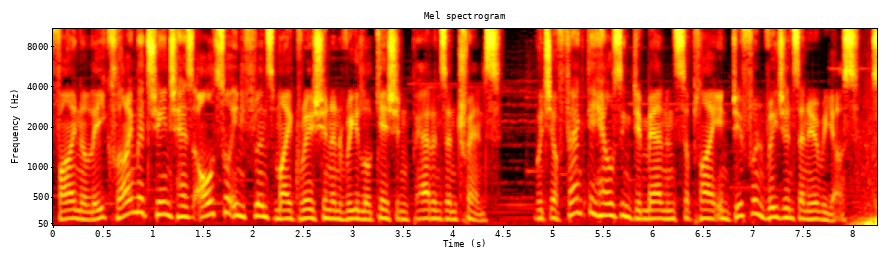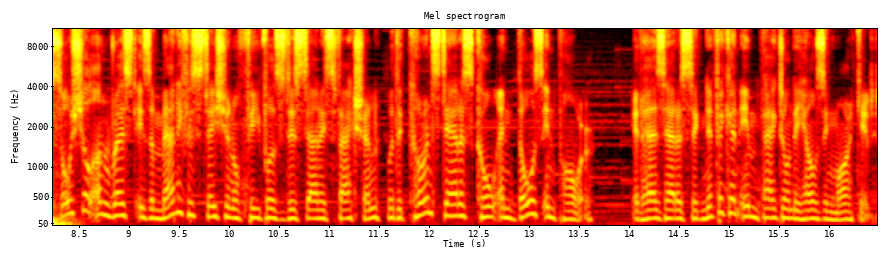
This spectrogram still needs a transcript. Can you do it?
Finally, climate change has also influenced migration and relocation patterns and trends which affect the housing demand and supply in different regions and areas. Social unrest is a manifestation of people's dissatisfaction with the current status quo and those in power. It has had a significant impact on the housing market,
